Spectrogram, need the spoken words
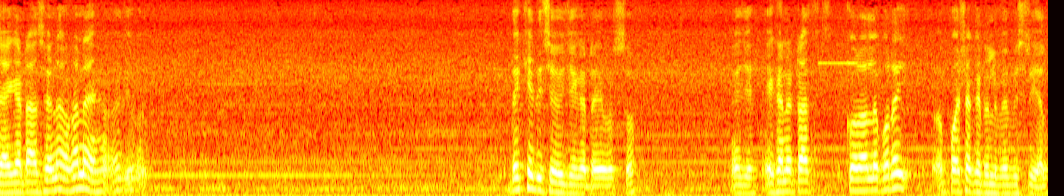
জায়গাটা আছে না, ওখানে? ওই যে দেখিয়ে দিচ্ছে ওই জায়গাটায় অবশ্য। এই যে, এখানে টাচ করালে পরেই পয়সা কেটে নেবে, বিশ রিয়াল।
